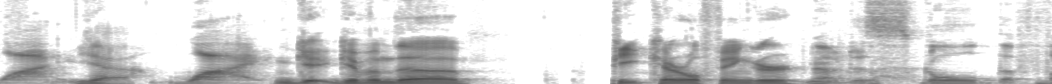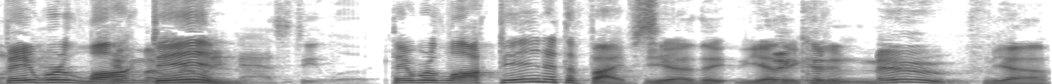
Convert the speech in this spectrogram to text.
"Why? Yeah, Why? G- give him the Pete Carroll finger. No, just scold the fuck." They were of. Give him locked a really in. nasty look. they were locked in at the five seed. Yeah, they yeah they, they, couldn't, couldn't. move. Yeah,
